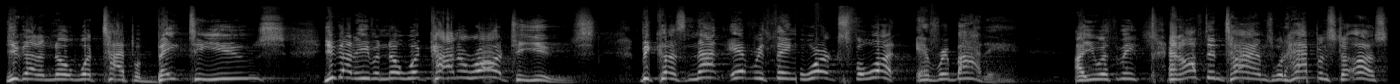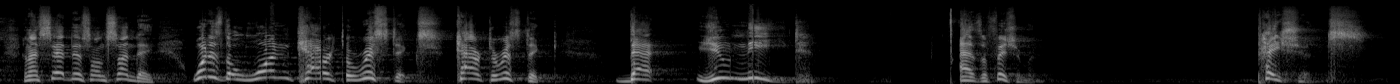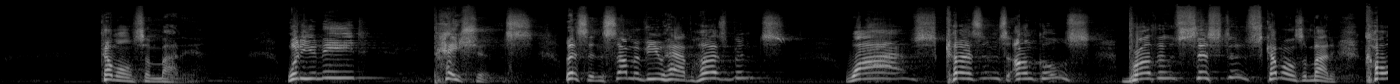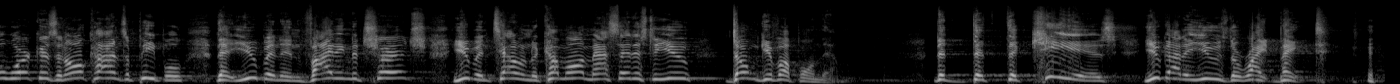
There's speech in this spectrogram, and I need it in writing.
You got to know what type of bait to use. You got to even know what kind of rod to use because not everything works for what? Everybody. Are you with me? And oftentimes, what happens to us, and I said this on Sunday, what is the one characteristics characteristic that you need as a fisherman? Patience. Come on, somebody. What do you need? Patience. Listen, some of you have husbands, wives, cousins, uncles, brothers, sisters, come on, somebody, co workers, and all kinds of people that you've been inviting to church. You've been telling them to come on. May I say this to you? Don't give up on them. The, the, the key is you got to use the right bait.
